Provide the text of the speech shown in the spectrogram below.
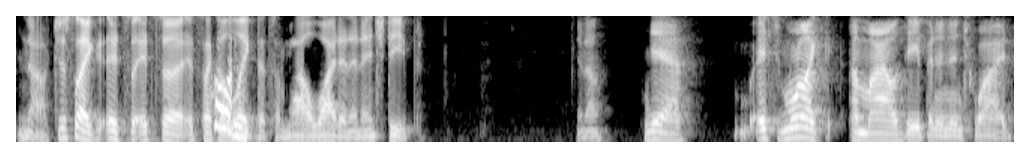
no, just like it's it's a it's like Hold a lake that's a mile wide and an inch deep. You know, Yeah, it's more like a mile deep and an inch wide.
